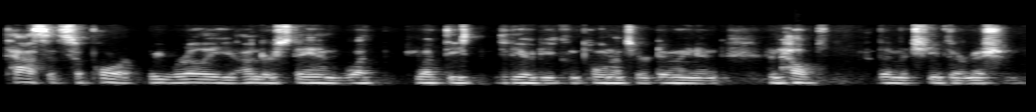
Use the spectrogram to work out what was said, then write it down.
tacit support. We really understand what what these DoD components are doing and and help them achieve their mission.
